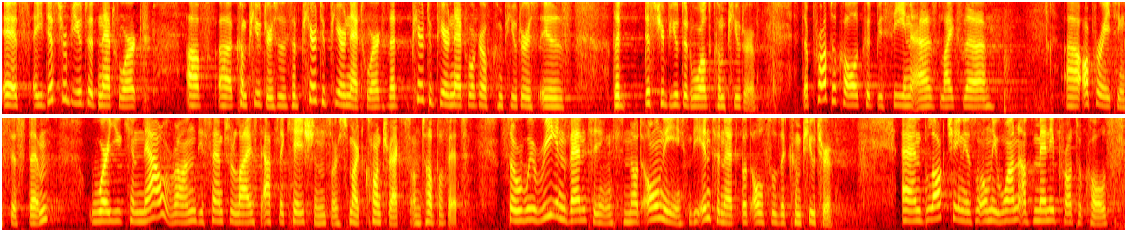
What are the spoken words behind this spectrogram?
It's a distributed network of uh, computers. It's a peer to peer network. That peer to peer network of computers is the distributed world computer. The protocol could be seen as like the uh, operating system where you can now run decentralized applications or smart contracts on top of it. So we're reinventing not only the internet but also the computer. And blockchain is only one of many protocols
